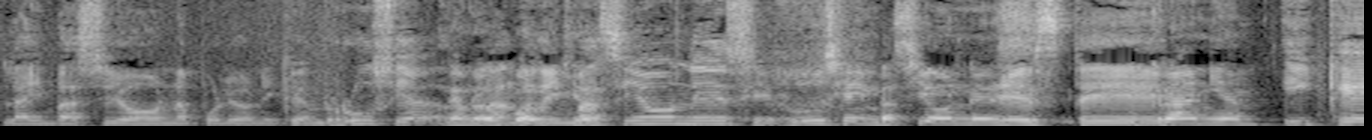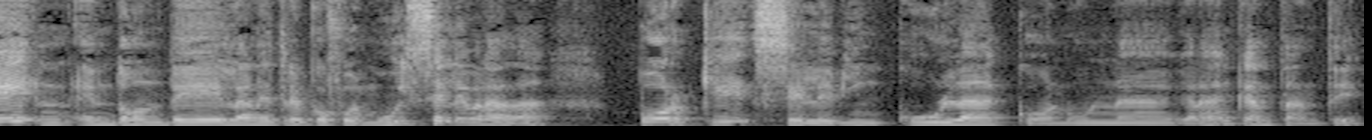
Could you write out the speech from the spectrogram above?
la invasión napoleónica en Rusia, De nuevo, hablando de invasiones, Sí, Rusia, invasiones, Este- Ucrania. y que en, en donde la Netrebko fue muy celebrada porque se le vincula con una gran cantante,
